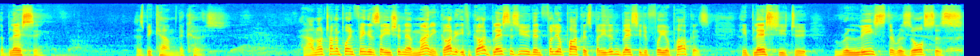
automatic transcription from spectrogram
The blessing has become the curse. And I'm not trying to point fingers and say you shouldn't have money. God, if God blesses you, then fill your pockets. But He didn't bless you to fill your pockets. He blessed you to release the resources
